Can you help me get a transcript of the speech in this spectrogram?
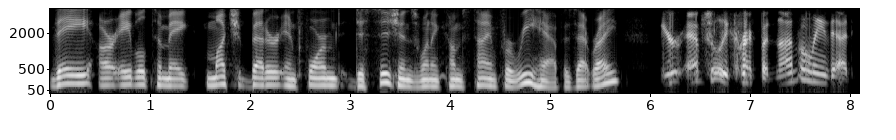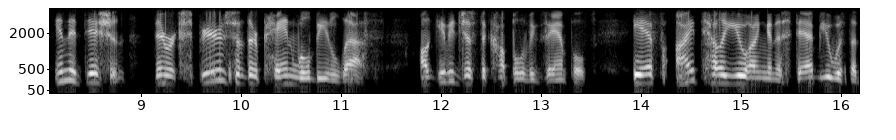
they are able to make much better informed decisions when it comes time for rehab. Is that right? You're absolutely correct. But not only that, in addition, their experience of their pain will be less. I'll give you just a couple of examples. If I tell you I'm going to stab you with a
